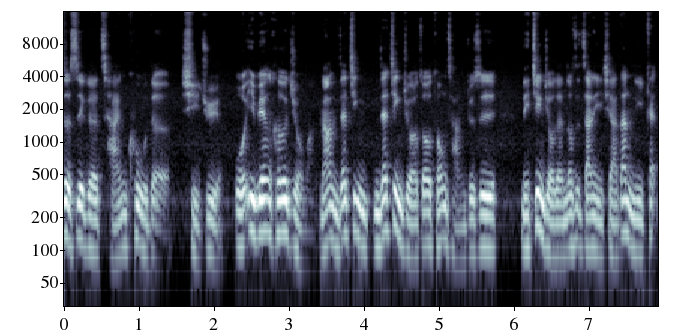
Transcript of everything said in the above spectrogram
这是一个残酷的喜剧。我一边喝酒嘛，然后你在敬你在敬酒的时候，通常就是你敬酒的人都是沾一下。但你看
